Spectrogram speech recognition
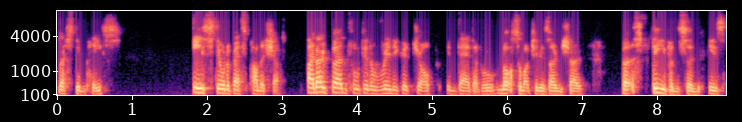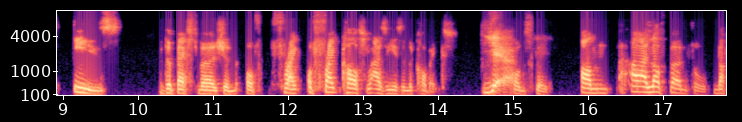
rest in peace, is still the best Punisher. I know Bernthal did a really good job in Daredevil, not so much in his own show, but Stevenson is is the best version of Frank of Frank Castle as he is in the comics Yeah, on screen. Um, I love Bernthal, not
